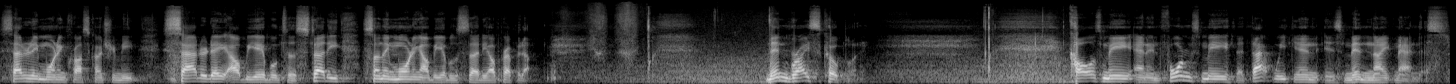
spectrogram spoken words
Saturday morning cross country meet. Saturday I'll be able to study. Sunday morning I'll be able to study. I'll prep it up. Then Bryce Copeland calls me and informs me that that weekend is Midnight Madness.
